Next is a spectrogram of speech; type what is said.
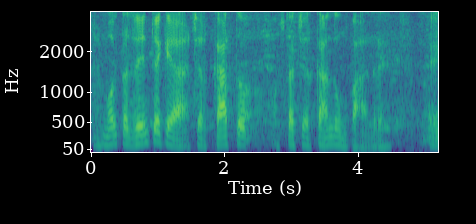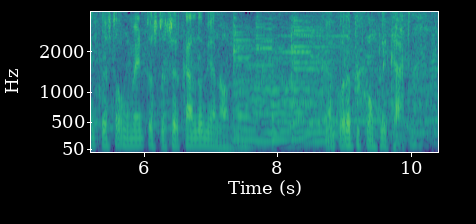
C'è molta gente che ha cercato o sta cercando un padre e in questo momento sto cercando mio nonno. È ancora più complicato.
